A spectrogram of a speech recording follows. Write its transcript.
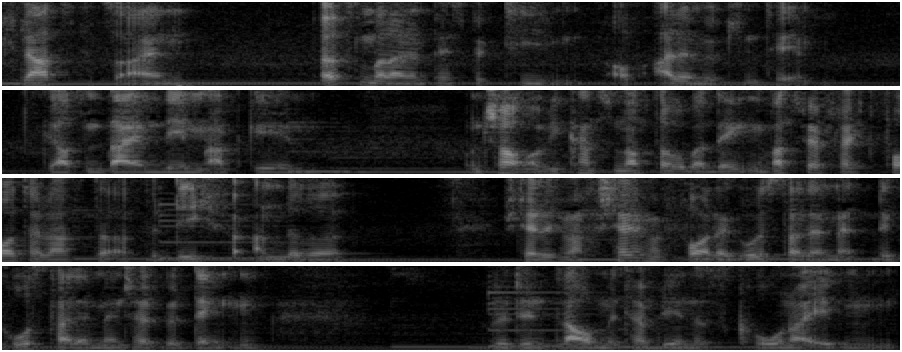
ich lade dich dazu ein, öffne mal deine Perspektiven auf alle möglichen Themen, die gerade in deinem Leben abgehen. Und schau mal, wie kannst du noch darüber denken, was wäre vielleicht vorteilhafter für dich, für andere. Stellt euch mal, stellt euch mal vor, der Großteil der, der Großteil der Menschheit wird denken, wird den Glauben etablieren, dass Corona eben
